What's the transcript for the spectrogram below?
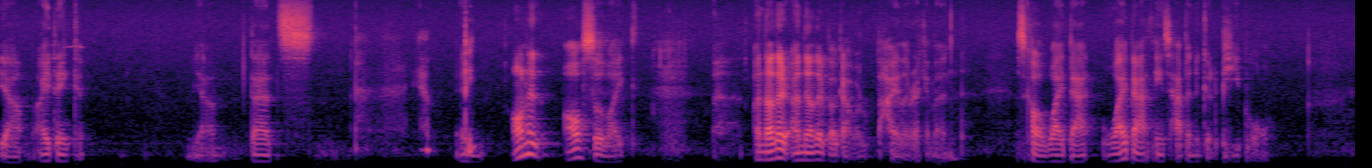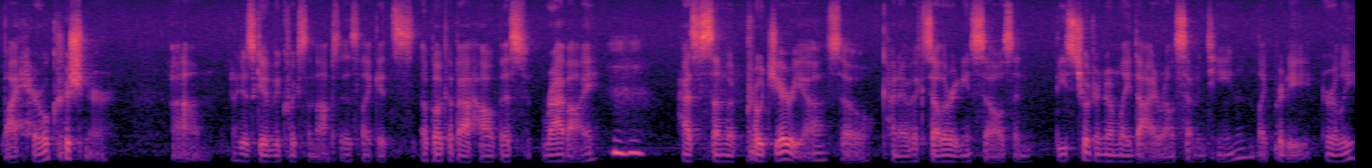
yeah, I think, yeah, that's. Yep. And Be- on it, also like another another book I would highly recommend. It's called "Why Bad Why Bad Things Happen to Good People" by Harold Kushner. Um, I just give a quick synopsis. Like it's a book about how this rabbi mm-hmm. has a son with progeria, so kind of accelerating cells, and these children normally die around seventeen, like pretty early,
